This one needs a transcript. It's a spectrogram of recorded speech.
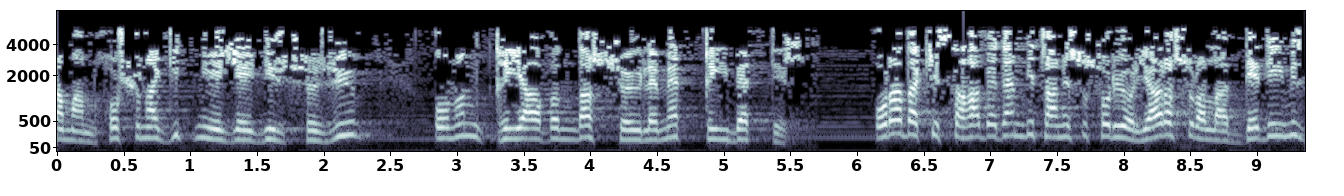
zaman hoşuna gitmeyeceği bir sözü onun gıyabında söylemek gıybettir. Oradaki sahabeden bir tanesi soruyor. Ya Resulallah dediğimiz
